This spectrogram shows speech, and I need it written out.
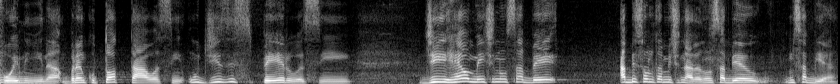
Foi, menina, branco total, assim, o desespero, assim, de realmente não saber absolutamente nada, não sabia, não sabia.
